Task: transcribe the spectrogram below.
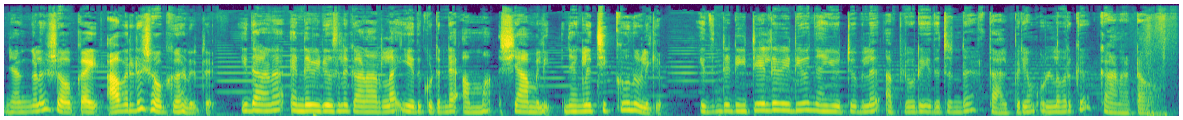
ഞങ്ങൾ ഷോക്കായി. അവരുടെ ഷോക്ക് കണ്ടിട്ട്. ഇതാണ് എന്റെ വീഡിയോസിൽ കാണാറുള്ള ഏതുക്കുട്ടന്റെ അമ്മ ശ്യാമിലി. ഞങ്ങൾ ചിക്കു എന്ന് വിളിക്കും. ഇതിന്റെ ഡീറ്റെയിൽഡ് വീഡിയോ ഞാൻ യൂട്യൂബിൽ അപ്ലോഡ് ചെയ്തിട്ടുണ്ട്. താല്പര്യം ഉള്ളവർക്ക് കാണാം കേട്ടോ.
